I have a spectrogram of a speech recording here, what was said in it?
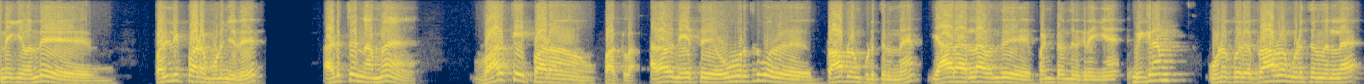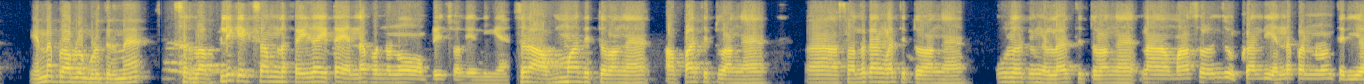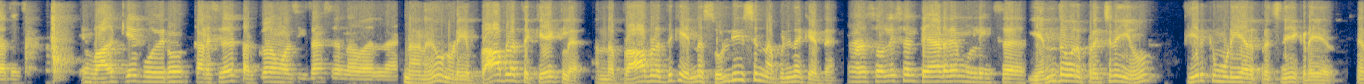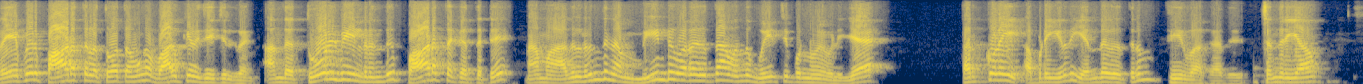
இன்னைக்கு வந்து பள்ளி பாடம் முடிஞ்சது. அடுத்து நம்ம வாழ்க்கை பாடம் பார்க்கலாம். அதாவது நேத்து ஒவ்வொருத்தருக்கும் ஒரு ப்ராப்ளம் கொடுத்துருந்தேன். யார் யாரெல்லாம் வந்து பண்ணிட்டு வந்திருக்கிறீங்க? விக்ரம் உனக்கு ஒரு ப்ராப்ளம் கொடுத்துருந்தேன்ல. என்ன ப்ராப்ளம் கொடுத்துருந்தேன்? சார் பப்ளிக் எக்ஸாம்ல ஃபெயில் ஆயிட்டா என்ன பண்ணணும் அப்படின்னு சொல்லியிருந்தீங்க. சார் அம்மா திட்டுவாங்க அப்பா திட்டுவாங்க சொந்தக்காரங்களா திட்டுவாங்க. ஊர்ல இருக்கவங்க எல்லாரும் திட்டுவாங்க. நான் மனசு உடைஞ்சு உட்காந்து என்ன பண்ணணும்னு தெரியாது. என் வாழ்க்கையே போயிடும் கடைசியில தற்கொலை மனசுக்கு தான் சார் நான் வருவேன். நான் உன்னுடைய ப்ராப்ளத்தை கேட்கல அந்த ப்ராப்ளத்துக்கு என்ன சொல்யூஷன் அப்படின்னு தான் கேட்டேன். என்னோட சொல்யூஷன் தேடவே முடியலைங்க சார். எந்த ஒரு பிரச்சனையும் தீர்க்க முடியாத பிரச்சனையே கிடையாது. நிறைய பேர் பாடத்துல தோத்தவங்க வாழ்க்கையில ஜெயிச்சிருக்கிறாங்க. அந்த தோல்வியிலிருந்து பாடத்தை கத்துட்டு நாம அதுல இருந்து நம்ம மீண்டு வர்றதுக்கு தான் வந்து முயற்சி பண்ணுவே வெளிய தற்கொலை அப்படிங்கிறது எந்த விதத்திலும் தீர்வாகாது. சந்திரியா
